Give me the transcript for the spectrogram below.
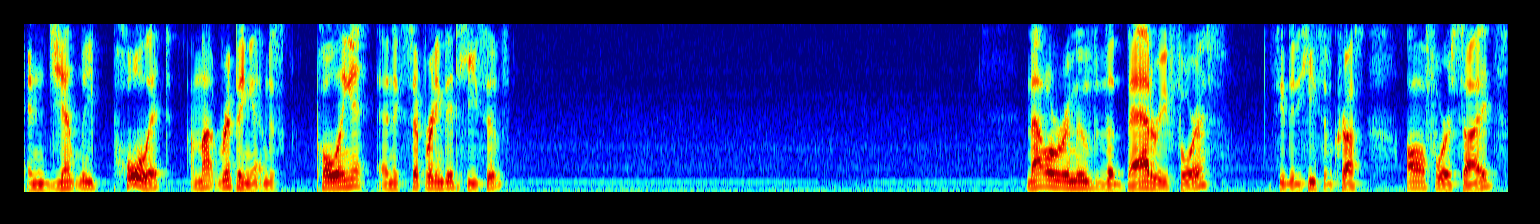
and gently pull it. I'm not ripping it, I'm just pulling it and it's separating the adhesive. Now we'll remove the battery for us. See the adhesive across all four sides.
